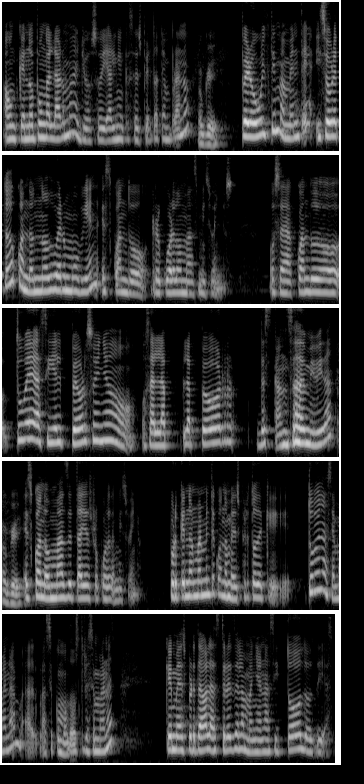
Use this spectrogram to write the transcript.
aunque no ponga alarma, yo soy alguien que se despierta temprano. Ok. Pero últimamente, y sobre todo cuando no duermo bien, es cuando recuerdo más mis sueños. O sea, cuando tuve así el peor sueño, o sea, la, la peor descansada de mi vida, es cuando más detalles recuerdo de mi sueño. Porque normalmente cuando me despierto de que tuve una semana, hace como dos, tres semanas, que me despertaba a las 3 de la mañana así todos los días.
